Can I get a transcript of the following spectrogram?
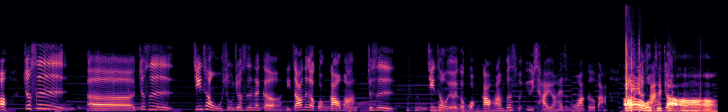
哦，就是呃，就是金城武术就是那个，你知道那个广告吗？就是金城武有一个广告，好像不是什么御茶园还是什么蛙哥吧？哦，我知道，嗯嗯嗯，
